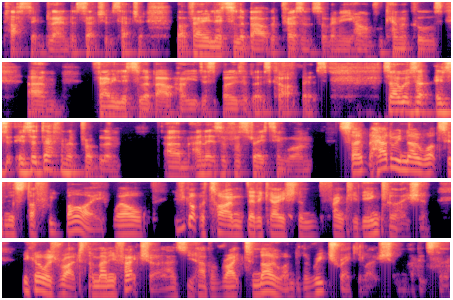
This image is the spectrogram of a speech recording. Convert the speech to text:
plastic blend, etc., etc., but very little about the presence of any harmful chemicals. Um, very little about how you dispose of those carpets. So it's a, it's, it's a definite problem. Um, and it's a frustrating one. So, how do we know what's in the stuff we buy? Well, if you've got the time, dedication, and frankly, the inclination, you can always write to the manufacturer, as you have a right to know under the REACH regulation. That is the,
